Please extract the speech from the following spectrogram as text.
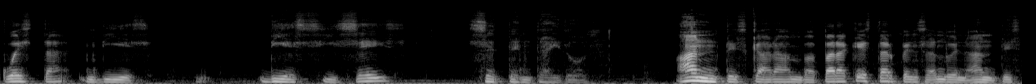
cuesta 10. 16.72. Antes, caramba, ¿para qué estar pensando en antes?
